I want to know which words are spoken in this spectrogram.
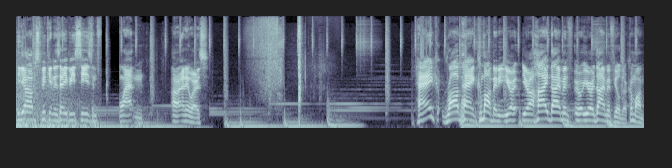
He got up speaking his ABCs in Latin. All right, anyways. Hank, Rob Hank, come on, baby. You're you're a high diamond. You're a diamond fielder. Come on.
